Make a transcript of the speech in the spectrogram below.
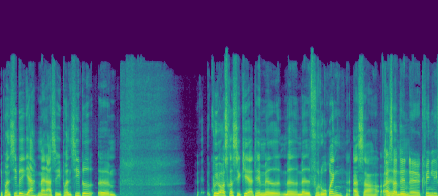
i princippet, ja, men altså i princippet... Øh, kunne jeg også risikere det med, med, med Fururing. Altså, altså øhm, den øh, kvindelige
